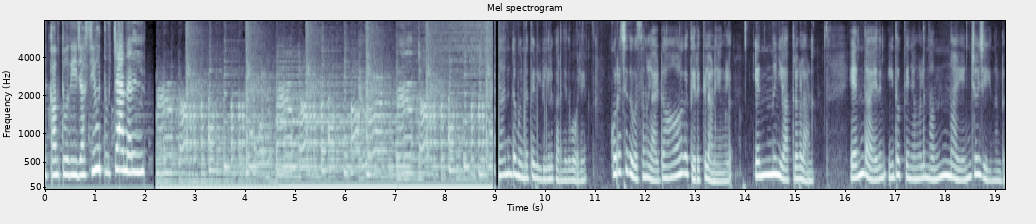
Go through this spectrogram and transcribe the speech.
വെൽക്കം to റീജസ് YouTube channel. ഞാൻ എന്റെ മുന്നത്തെ വീഡിയോയിൽ പറഞ്ഞതുപോലെ കുറച്ച് ദിവസങ്ങളായിട്ട് ആകെ തിരക്കിലാണ് ഞങ്ങൾ എന്നും യാത്രകളാണ്. എന്തായാലും ഇതൊക്കെ ഞങ്ങൾ നന്നായി എൻജോയ് ചെയ്യുന്നുണ്ട്.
